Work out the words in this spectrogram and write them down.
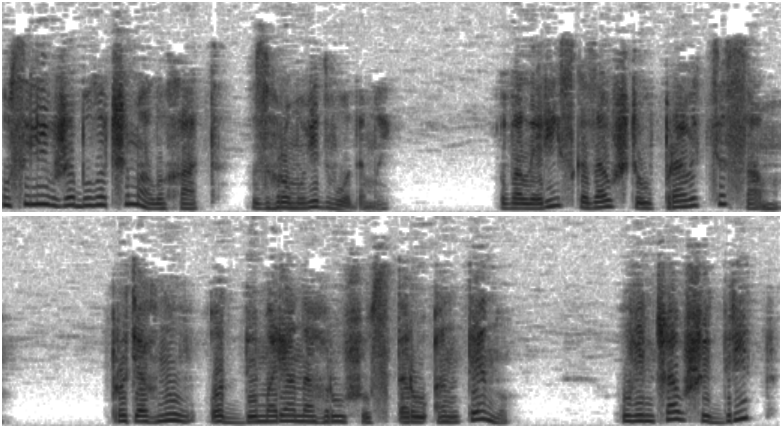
У селі вже було чимало хат з громовідводами. Валерій сказав, що вправиться сам, протягнув от димаря на грушу стару антену, увінчавши дріт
